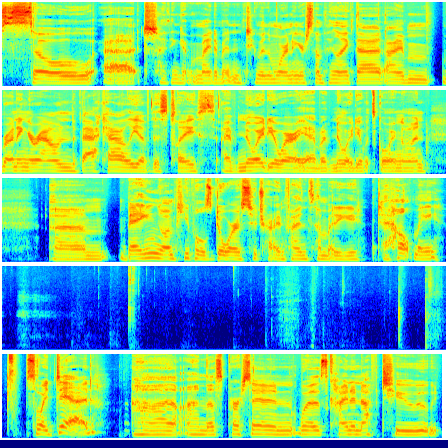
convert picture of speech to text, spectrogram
So at I think it might have been two in the morning or something like that, I'm running around the back alley of this place. I have no idea where I am. I have no idea what's going on. Um, banging on people's doors to try and find somebody to help me. So I did. Uh, and this person was kind enough to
